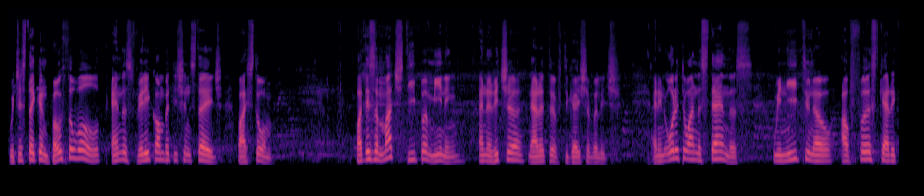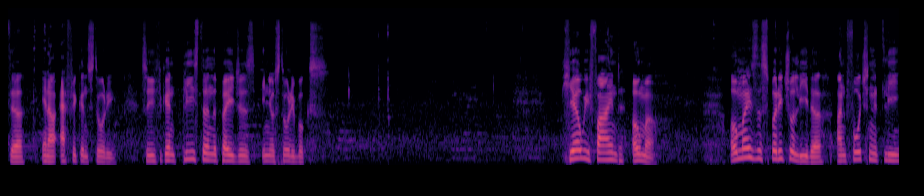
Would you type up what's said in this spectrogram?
which has taken both the world and this very competition stage by storm. But there's a much deeper meaning and a richer narrative to Geisha Village. And in order to understand this, we need to know our first character in our African story. So if you can please turn the pages in your storybooks. Here we find Omer. Omer is the spiritual leader, unfortunately,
